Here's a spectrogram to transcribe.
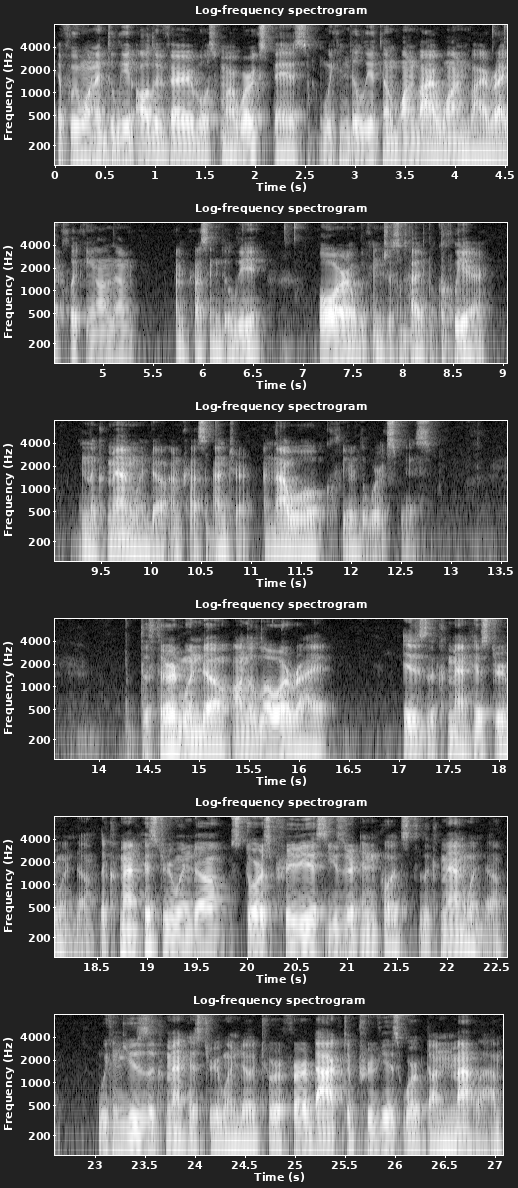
If we want to delete all the variables from our workspace, we can delete them one by one by right-clicking on them and pressing delete, or we can just type clear in the command window and press enter, and that will clear the workspace. The third window on the lower right is the command history window. The command history window stores previous user inputs to the command window. We can use the command history window to refer back to previous work done in MATLAB,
